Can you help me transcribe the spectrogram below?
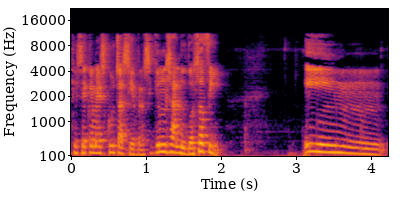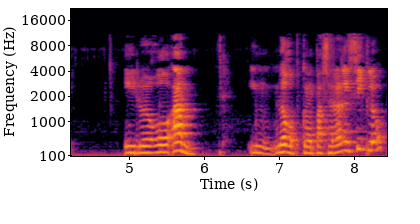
Que sé que me escucha siempre, así que un saludo, Sofi. Y, y luego, ah, y luego, como para cerrar el ciclo,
